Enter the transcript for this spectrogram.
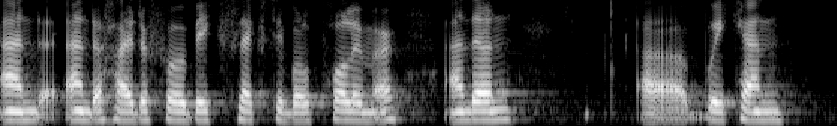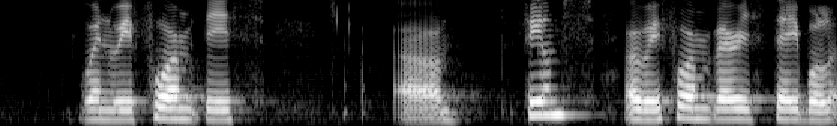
and, and a hydrophobic flexible polymer. And then uh, we can, when we form these films, or we form very stable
